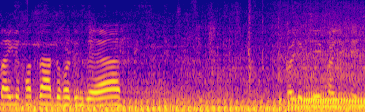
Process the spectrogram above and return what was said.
बाइकले खतरा दुःख दिन्छ यार। कहिले के कहिले के?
